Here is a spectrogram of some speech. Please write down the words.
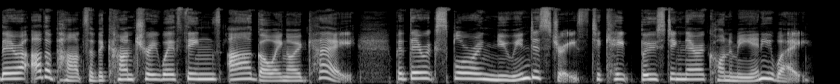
There are other parts of the country where things are going okay, but they're exploring new industries to keep boosting their economy anyway.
